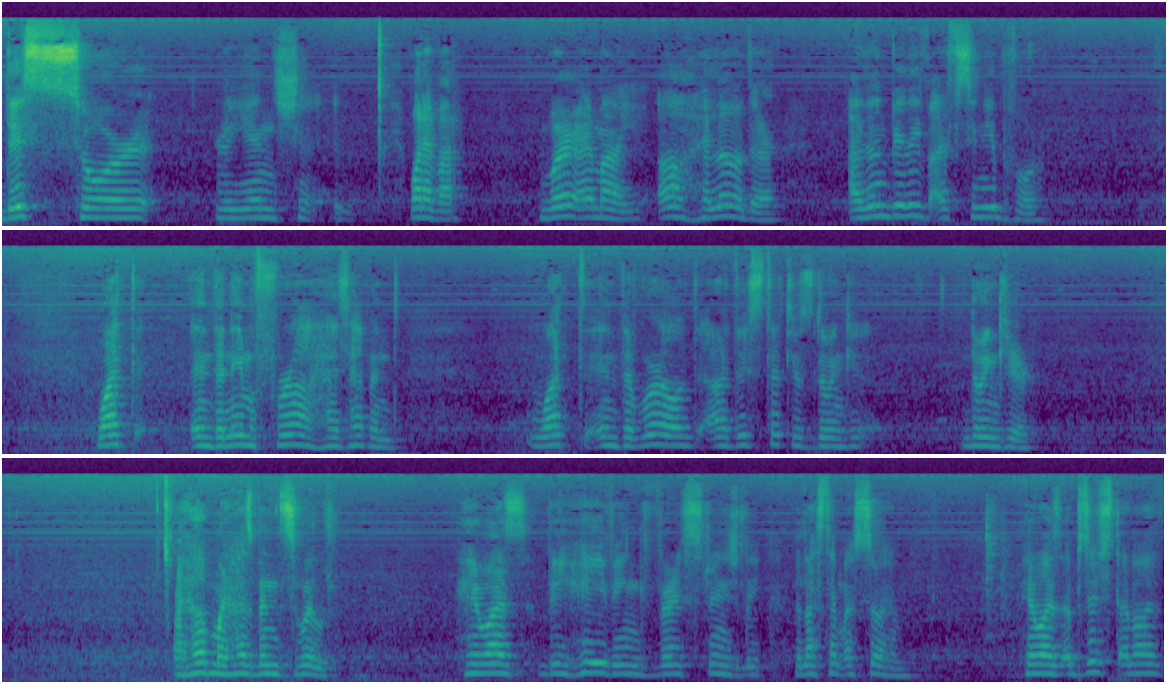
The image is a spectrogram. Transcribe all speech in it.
disorientation whatever. Where am I? Oh hello there. I don't believe I've seen you before. What in the name of Ra has happened? What in the world are these statues doing doing here? I hope my husband's well. He was behaving very strangely the last time I saw him. He was obsessed about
